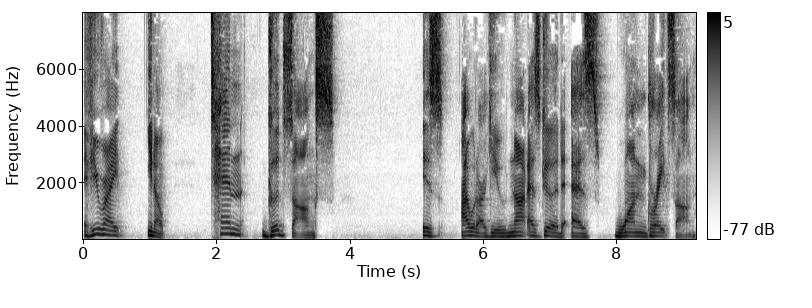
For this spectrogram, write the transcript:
If you write you know 10 good songs is i would argue not as good as one great song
